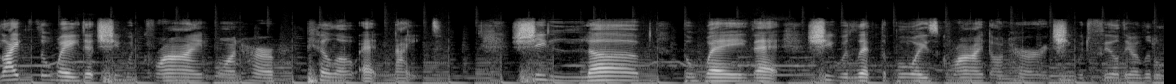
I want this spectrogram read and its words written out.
liked the way that she would grind on her pillow at night. She loved the way that she would let the boys grind on her and she would feel their little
